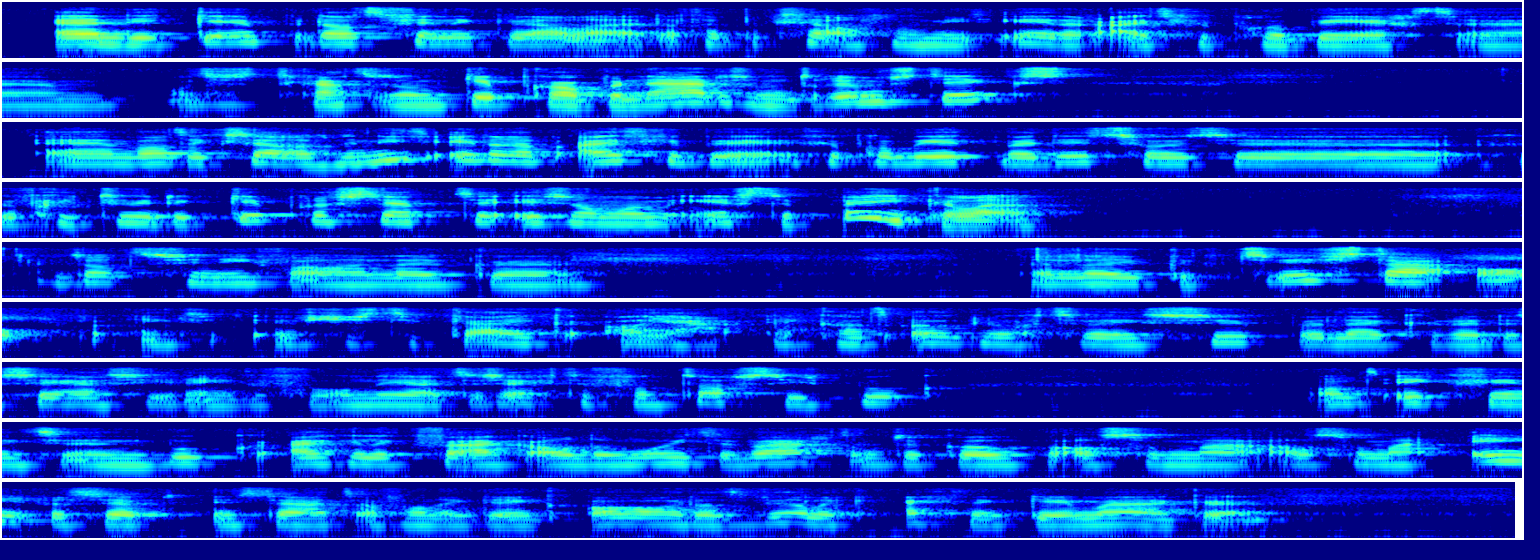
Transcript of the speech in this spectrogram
En die kip, dat vind ik wel, uh, dat heb ik zelf nog niet eerder uitgeprobeerd. Um, want het gaat dus om kip carbonade, dus om drumsticks. En wat ik zelf nog niet eerder heb uitgeprobeerd bij dit soort uh, gefrituurde kiprecepten, is om hem eerst te pekelen. Dat is in ieder geval een leuke, een leuke twist daarop. Ik zit eventjes te kijken. Oh ja, ik had ook nog twee super lekkere desserts hierin gevonden. Ja, het is echt een fantastisch boek. Want ik vind een boek eigenlijk vaak al de moeite waard om te kopen als er maar, als er maar één recept in staat waarvan ik denk, oh, dat wil ik echt een keer maken.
